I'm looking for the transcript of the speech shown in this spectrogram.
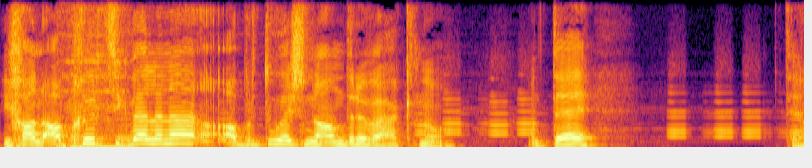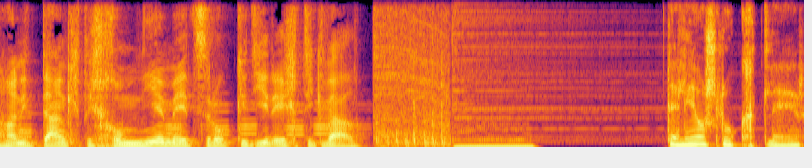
Ich wollte eine Abkürzung nehmen, aber du hast einen anderen Weg genommen. Und dann... Dann habe ich gedacht, ich komme nie mehr zurück in die richtige Welt. Der Leo schluckt leer.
